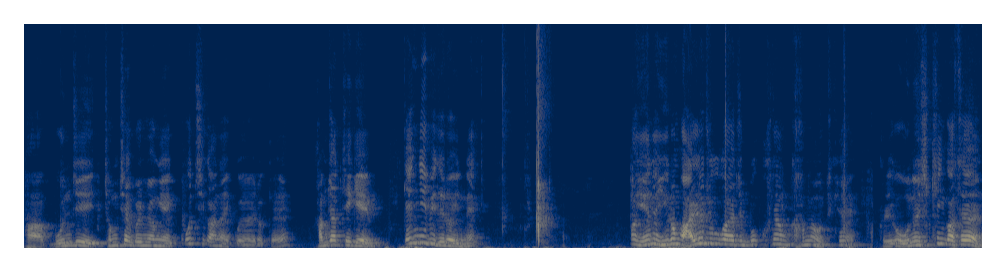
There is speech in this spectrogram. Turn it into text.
다 뭔지 정체불명의 꼬치가 하나 있고요 이렇게. 감자튀김. 깻잎이 들어있네 아 얘는 이런 거 알려주고 가야지. 뭐 그냥 가면 어떡해. 그리고 오늘 시킨 것은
